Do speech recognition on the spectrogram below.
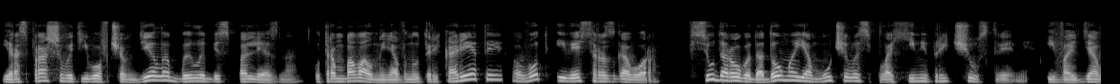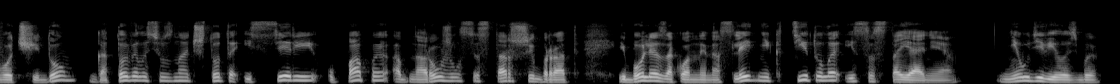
И расспрашивать его, в чем дело, было бесполезно. Утрамбовал меня внутрь кареты, вот и весь разговор. Всю дорогу до дома я мучилась плохими предчувствиями и, войдя в отчий дом, готовилась узнать что-то из серии «У папы обнаружился старший брат и более законный наследник титула и состояния». Не удивилась бы.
